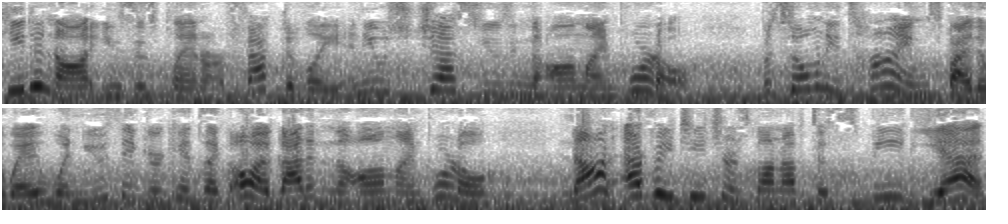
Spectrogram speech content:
he did not use his planner effectively and he was just using the online portal. But so many times, by the way, when you think your kid's like, oh, I got it in the online portal, not every teacher has gone up to speed yet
